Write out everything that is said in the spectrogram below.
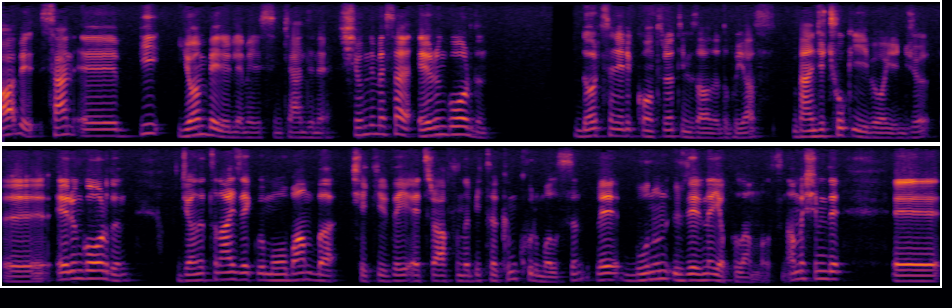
abi sen e, bir yön belirlemelisin kendine. Şimdi mesela Aaron Gordon 4 senelik kontrat imzaladı bu yaz. Bence çok iyi bir oyuncu. E, Aaron Gordon Jonathan Isaac ve Mo Bamba çekirdeği etrafında bir takım kurmalısın ve bunun üzerine yapılanmalısın. Ama şimdi e,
